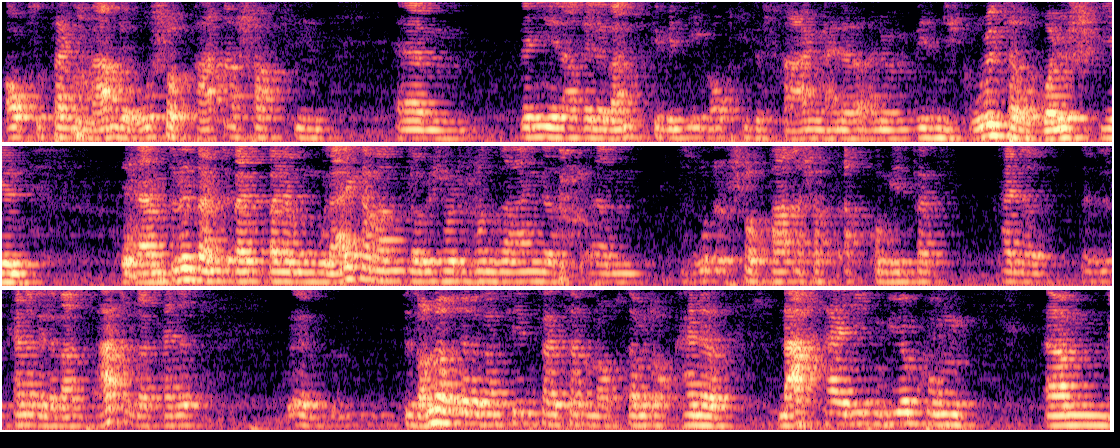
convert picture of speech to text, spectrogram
auch sozusagen im Rahmen der Rohstoffpartnerschaften, ähm, wenn die an Relevanz gewinnen, eben auch diese Fragen eine, eine wesentlich größere Rolle spielen. Ähm, zumindest bei, bei, der Mongolei kann man, glaube ich, heute schon sagen, dass das Rohstoffpartnerschaftsabkommen jedenfalls keine, also keine Relevanz hat oder keine äh, besondere Relevanz jedenfalls hat und auch damit auch keine nachteiligen Wirkungen. Ähm,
